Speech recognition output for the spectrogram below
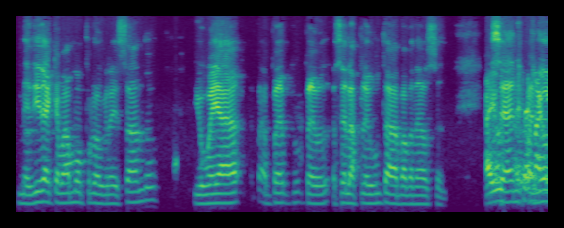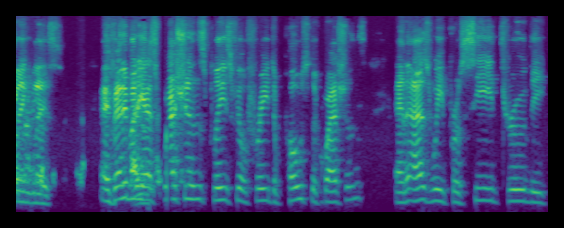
medida que vamos progresando, yo voy a, hacer las preguntas Nelson. Sea en español o inglés. If anybody has questions, please feel free to post the questions. And as we proceed through the,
